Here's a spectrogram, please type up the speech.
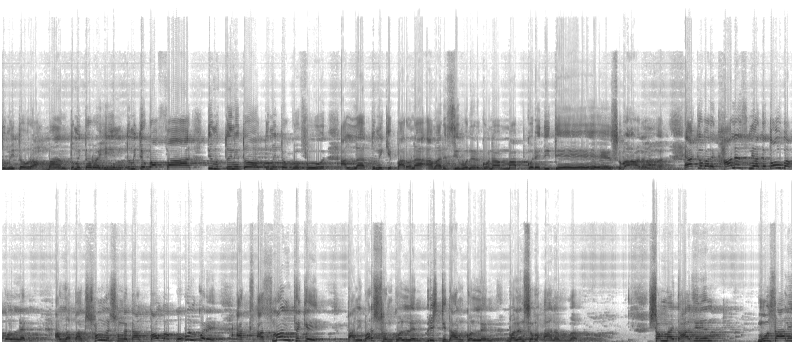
তুমি তো রহমান, তুমি তো রহিম, তুমি তো গফার তুমি তো তুমি তো গফুর। আল্লাহ, তুমি কি পারো না আমার জীবনের গোনা মাফ করে দিতে? একেবারে খালেস নিয়াতে তৌবা করলেন। আল্লাহ পাক সঙ্গে সঙ্গে তার তৌবা কবুল করে আসমান থেকে পানি বর্ষণ করলেন, বৃষ্টি দান করলেন। বলেন, সুবহানাল্লাহ। সম্মানিত হাজিরিন, মুসা আলী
